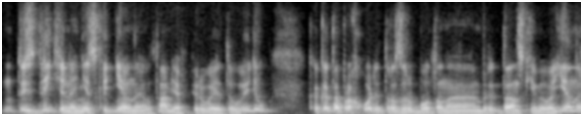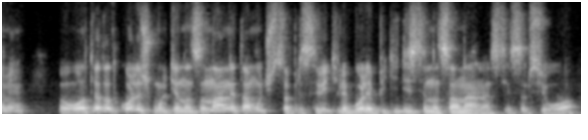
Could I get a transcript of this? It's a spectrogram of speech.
ну, то есть длительное, несколькодневное. Там я впервые это увидел, как это проходит, разработано британскими военными. Вот, этот колледж мультинациональный, там учатся представители более 50 национальностей со всего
